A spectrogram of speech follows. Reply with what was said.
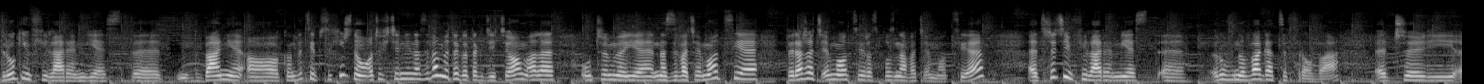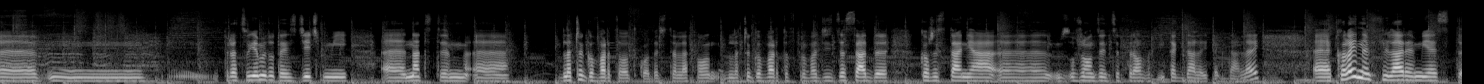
Drugim filarem jest dbanie o kondycję psychiczną. Oczywiście nie nazywamy tego tak dzieciom, ale uczymy je nazywać emocje, wyrażać emocje, rozpoznawać emocje. Trzecim filarem jest równowaga cyfrowa, czyli mm, pracujemy tutaj z dziećmi e, nad tym, e, dlaczego warto odkładać telefon, dlaczego warto wprowadzić zasady korzystania e, z urządzeń cyfrowych itd. itd. E, Kolejnym filarem jest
